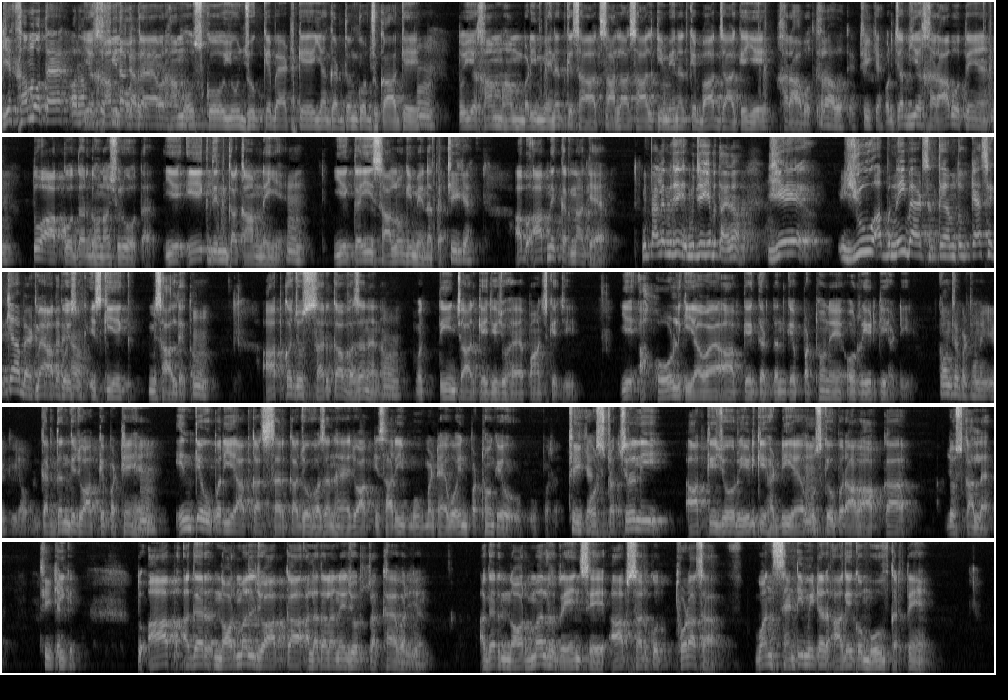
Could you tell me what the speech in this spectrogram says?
ये खम होता है और हम ये खम सीधा होता है और हम उसको यूँ झुक के बैठ के या गर्दन को झुका के हम्म। तो ये खम हम बड़ी मेहनत के साथ साला साल की मेहनत के बाद जाके ये खराब होते खराब होते हैं ठीक है। और जब ये खराब होते हैं हम्म। तो आपको दर्द होना शुरू होता है। ये एक दिन का काम नहीं है। हम्म। ये कई सालों की मेहनत है। ठीक है। अब आपने करना क्या है? नहीं पहले मुझे मुझे ये बताए ना ये यू अब नहीं बैठ सकते हम तो कैसे क्या बैठ मैं आपको इस, हाँ। इसकी एक मिसाल देता हूँ। आपका जो सर का वज़न है ना हाँ। वो तीन चार के जी जो है पाँच के जी ये होल्ड किया हुआ है आपके गर्दन के पट्ठों ने और रीढ़ की हड्डी ने। कौन से पट्ठों ने ये किया हुआ गर्दन के जो आपके पट्ठे हैं हाँ। इनके ऊपर ये आपका सर का जो वज़न है जो आपकी सारी मूवमेंट है वो इन पट्ठों के ऊपर है। ठीक है। और स्ट्रक्चरली आपकी जो रीढ़ की हड्डी है हाँ। उसके ऊपर आप, आपका जो स्कल है ठीक है। ठीक है? तो आप अगर नॉर्मल जो आपका अल्लाह ताला ने जो रखा है वर्जन अगर नॉर्मल रेंज से आप सर को थोड़ा सा वन सेंटीमीटर आगे को मूव करते हैं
